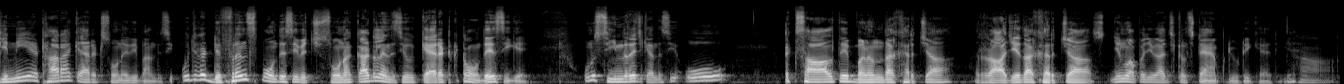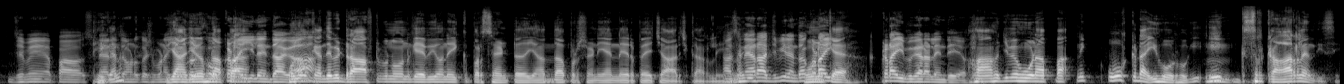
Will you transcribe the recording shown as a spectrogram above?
ਗਿੰਨੀ 18 ਕੈਰਟ ਸੋਨੇ ਦੀ ਬਣਦੀ ਸੀ। ਉਹ ਜਿਹੜਾ ਡਿਫਰੈਂਸ ਪਾਉਂਦੇ ਸੀ ਵਿੱਚ ਸੋਨਾ ਕੱਢ ਲੈਂਦੇ ਸੀ ਉਹ ਕੈਰਟ ਘਟਾਉਂਦੇ ਸੀਗੇ। ਉਹਨੂੰ ਸੀਨਰੇਜ ਕਹਿੰਦੇ ਸੀ ਉਹ ਟਕਸਾਲ ਤੇ ਬਣਨ ਦਾ ਖਰਚਾ ਰਾਜੇ ਦਾ ਖਰਚਾ ਜਿਹਨੂੰ ਆਪਾਂ ਜਿਵੇਂ ਅੱਜਕੱਲ ਸਟੈਂਪ ਡਿਊਟੀ ਕਹਿ ਦਈਏ। ਹਾਂ ਜਿਵੇਂ ਆਪਾਂ ਨਾ? ਦਾ ਹੁਣ ਕੁਝ ਬਣਾਈ ਜਾਂ ਜਿਵੇਂ ਹੁਣ ਆਪਾਂ ਕਢਾਈ ਲੈਂਦਾ ਹੁਣ ਉਹ ਹੈਗਾ। ਕਹਿੰਦੇ ਵੀ ਡਰਾਫਟ ਬਣਾਉਣਗੇ ਵੀ ਉਹਨੇ 1% ਜਾਂ 10% ਜਾਂ ਇੰਨੇ ਰੁਪਏ ਚਾਰਜ ਕਰ ਲਏ ਹਾਂ ਸਨੈਰ ਅੱਜ ਵੀ ਲੈਂਦਾ ਹੁਣ ਕਢਾਈ ਵਗੈਰਾ ਲੈਂਦੇ ਆ। ਹਾਂ ਜਿਵੇਂ ਹੁਣ ਆਪਾਂ ਨਹੀਂ ਉਹ ਕਢਾਈ ਹੋਰ ਹੋ ਗਈ। ਇਹ ਸਰਕਾਰ ਲੈਂਦੀ ਸੀ।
